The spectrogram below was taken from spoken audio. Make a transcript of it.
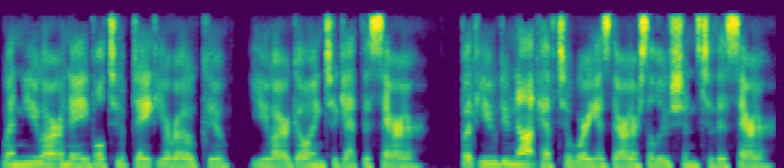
When you are unable to update your Roku, you are going to get this error. But you do not have to worry, as there are solutions to this error.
